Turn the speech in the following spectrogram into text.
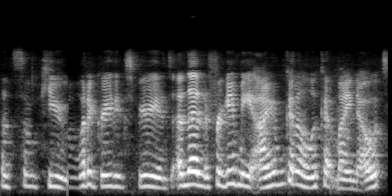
That's so cute. What a great experience. And then, forgive me, I am going to look at my notes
